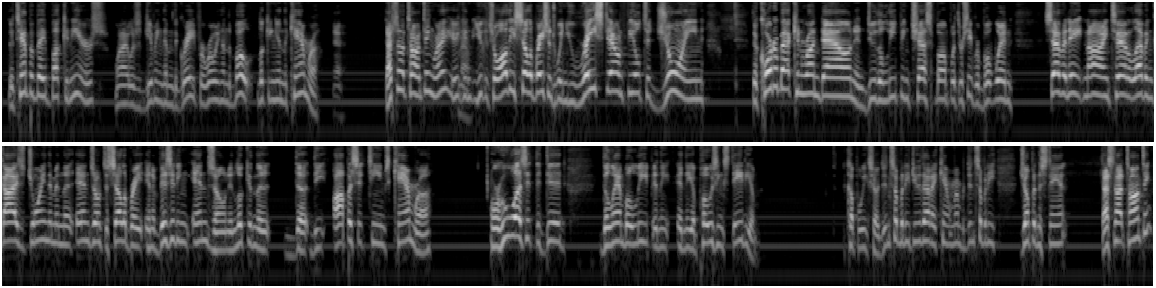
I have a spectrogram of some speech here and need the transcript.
the Tampa Bay Buccaneers when I was giving them the grade for rowing on the boat, looking in the camera. Yeah. That's not taunting, right? You No. can you can show all these celebrations when you race downfield to join. The quarterback can run down and do the leaping chest bump with the receiver, but when seven, eight, nine, 10, 11 guys join them in the end zone to celebrate in a visiting end zone and look in the, the, the opposite team's camera. Or who was it that did the Lambeau Leap in the in the opposing stadium a couple weeks ago. Didn't somebody do that? I can't remember. Didn't somebody jump in the stand? That's not taunting.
